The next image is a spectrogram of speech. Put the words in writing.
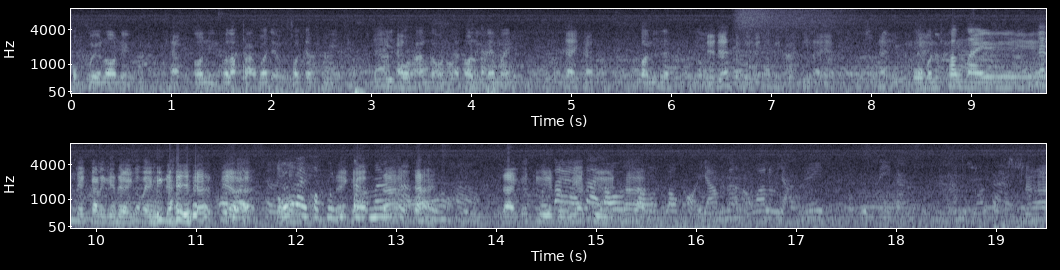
ผมคุยกับรอหนึ่งครับรอหนึ่งเขารับปากว่าเดี๋ยวเขาจะคุยได้พี่โทรหารอรอหนึ่งได้ไหมได้ครับ ตอนนี้เลยเดี๋ยวเดี๋ยวสมมติว่าเขาเป็นคนที่ไหนอะนั่นอยู่โอ้มันข้างใน นั่นเดี๋ยวกำลังจะเดินเข้าไปข้างในเนี่ยไม่เป็นไรขอบคุณพี่ตามากค่ะได้ ขอบคุณค่ะ ได้ก็คือตรงเนี้ยคือถ้า เราเราขอย้ำนะคะว่าเราอยากให้ยุติการฉีดน้ำหรือว่าการได้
